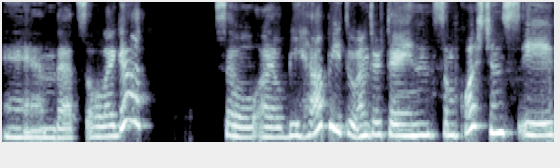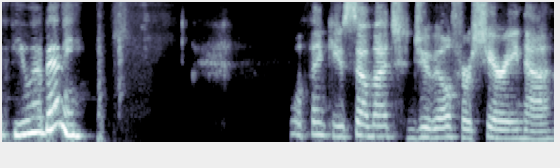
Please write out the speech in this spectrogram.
And that's all I got. So I'll be happy to entertain some questions if you have any. Well, thank you so much, Juville, for sharing uh,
